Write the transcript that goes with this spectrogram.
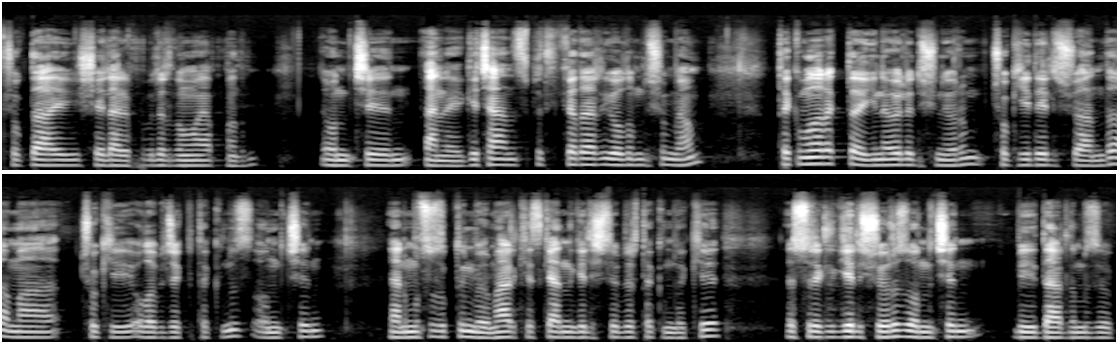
Çok daha iyi şeyler yapabilirdim ama yapmadım. Onun için hani geçen split'ki kadar iyi olduğumu düşünmüyorum. Takım olarak da yine öyle düşünüyorum. Çok iyi değiliz şu anda ama çok iyi olabilecek bir takımız. Onun için yani mutsuzluk duymuyorum. Herkes kendini geliştirebilir takımdaki. Ve sürekli gelişiyoruz. Onun için bir derdimiz yok.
